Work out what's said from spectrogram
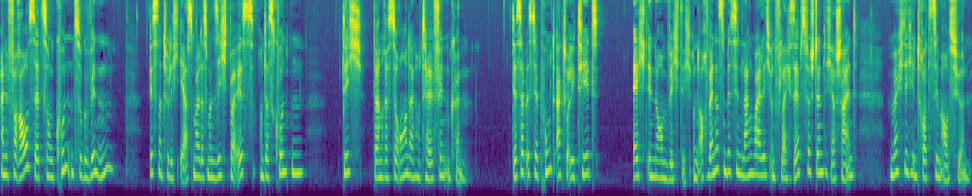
Eine Voraussetzung, Kunden zu gewinnen, ist natürlich erstmal, dass man sichtbar ist und dass Kunden dich, dein Restaurant, dein Hotel finden können. Deshalb ist der Punkt Aktualität echt enorm wichtig. Und auch wenn es ein bisschen langweilig und vielleicht selbstverständlich erscheint, möchte ich ihn trotzdem ausführen.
